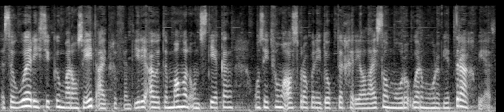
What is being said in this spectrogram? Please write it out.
is 'n hoë risiko maar ons het uitgevind hierdie ou het 'n mangelontsteking. Ons het vir hom afspraak by die dokter gereël. Hy sal môre oor môre weer terug wees.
